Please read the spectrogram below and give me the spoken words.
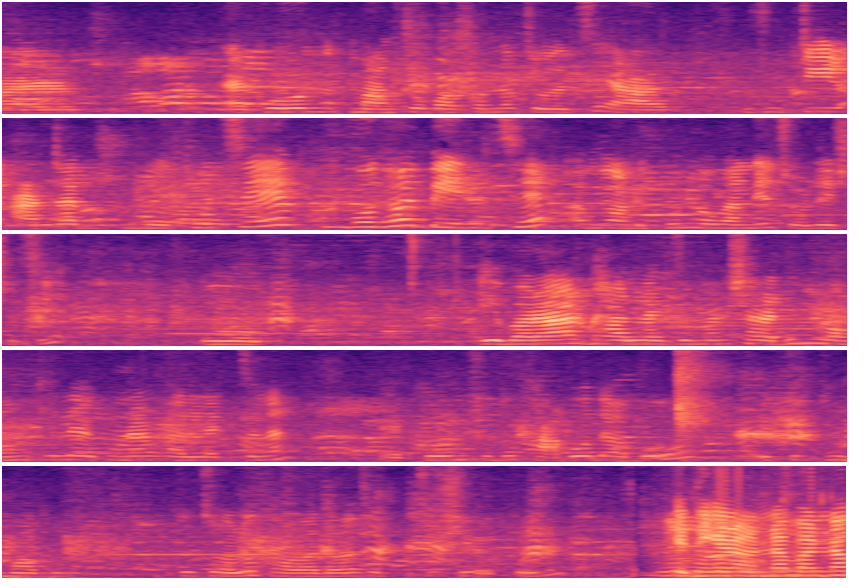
আর এখন মাংস কষানো চলছে, আর রুটির আটা রেখেছে, বোধহয় বেড়েছে আমি অনেকক্ষণই ওখান দিয়ে চলে এসেছি। তো এবার আর ভালো লাগছে মানে সারাদিন রং খেলে এখন আর ভালো লাগছে না। এখন শুধু খাব দাবো একটু ঘুমাবো। তো চলো খাওয়া দাওয়া সব কিছু শেয়ার করব এদিকে রান্না বান্না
